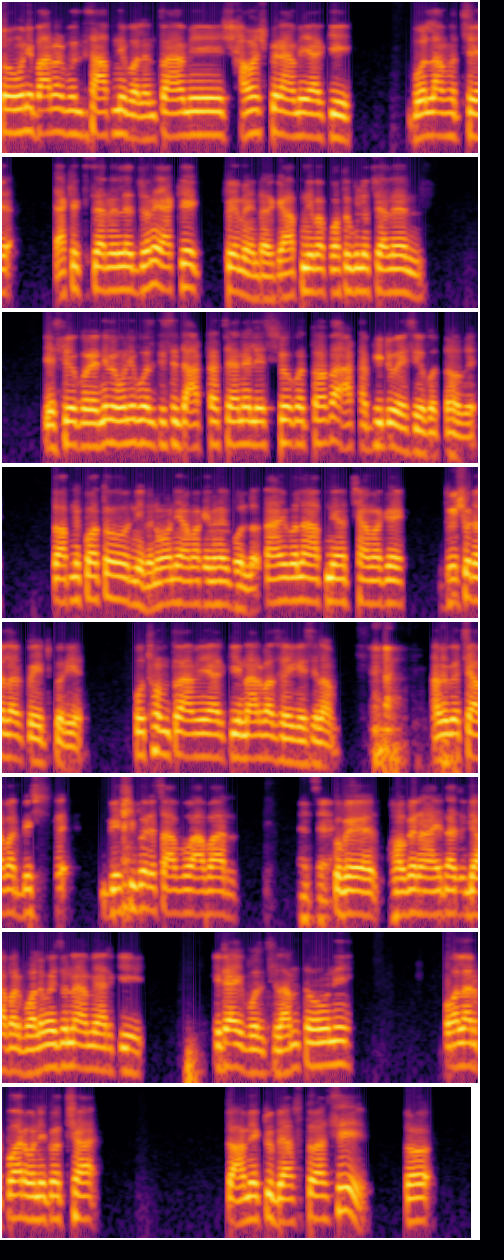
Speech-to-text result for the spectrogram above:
তো উনি বারবার বলতেছে, আপনি বলেন। তো আমি সাহস করে আমি আর কি বললাম হচ্ছে, এক এক চ্যানেলের জন্য এক এক পেমেন্ট আর কি। আপনি বা কতগুলো চ্যানেল এসিও করে নেবে। উনি বলতেছে যে আটটা চ্যানেল এসিও করতে হবে আটটা ভিডিও এসিও করতে হবে। তো আপনি কত নেবেন? উনি আমাকে এভাবে বলল। তা আমি বললাম আপনি হচ্ছে আমাকে দুইশো ডলার পেড করিয়ে প্রথম তো আমি আর কি নার্ভাস হয়ে গেছিলাম। আমি বলছি আবার বেশি বেশি করে চাবো আবার আচ্ছা। কবে হবে না এটা যদি আবার বলে। ওই জন্য আমি আর কি এটাই বলছিলাম। তো উনি বলার পর উনি করছে তো আমি একটু ব্যস্ত আছি তো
